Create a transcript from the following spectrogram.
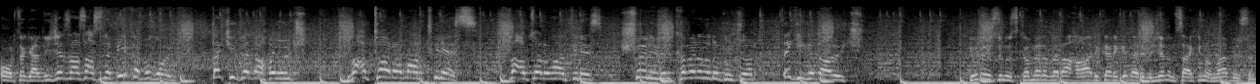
Orta geldi ceza sahasında bir kafa gol. Dakika daha 3. Lautaro Martinez. Lautaro Martinez şöyle bir kameralara koşuyor. Dakika daha 3. Görüyorsunuz kameralara harika hareketler yapıyor. Canım sakin ol ne yapıyorsun?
